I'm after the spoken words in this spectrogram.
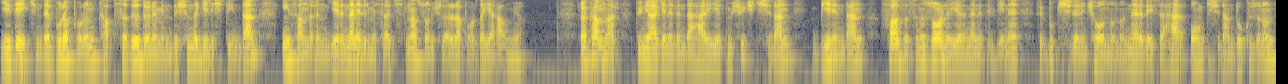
7 Ekim'de bu raporun kapsadığı dönemin dışında geliştiğinden insanların yerinden edilmesi açısından sonuçları raporda yer almıyor. Rakamlar dünya genelinde her 73 kişiden birinden fazlasının zorla yerinden edildiğini ve bu kişilerin çoğunluğunun neredeyse her 10 kişiden 9'unun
